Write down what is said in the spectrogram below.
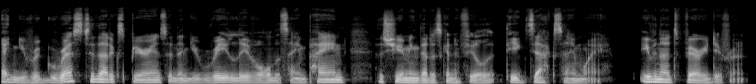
and you regress to that experience and then you relive all the same pain, assuming that it's going to feel the exact same way even though it's very different.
